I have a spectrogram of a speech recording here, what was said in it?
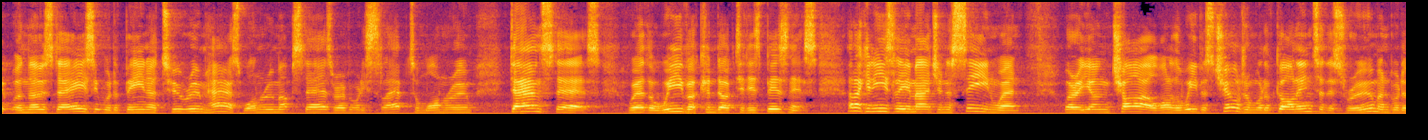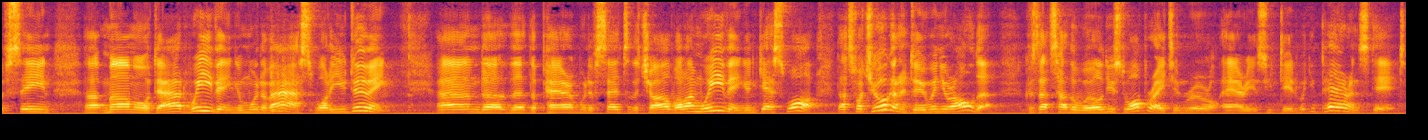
it, in those days, it would have been a two room house one room upstairs where everybody slept, and one room downstairs where the weaver conducted his business. And I can easily imagine a scene when, where a young child, one of the weaver's children, would have gone into this room and would have seen uh, mum or dad weaving and would have asked, What are you doing? And uh, the, the parent would have said to the child, Well, I'm weaving, and guess what? That's what you're going to do when you're older, because that's how the world used to operate in rural areas. You did what your parents did.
